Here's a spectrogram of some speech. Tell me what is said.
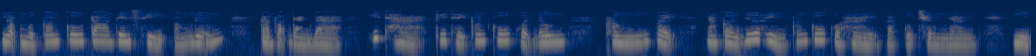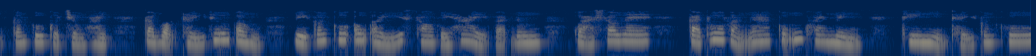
ngậm một con cu to đen xỉ bóng lưỡng, cả bọn đàn bà hít hà khi thấy con cu của đôn. Không những vậy, nàng còn đưa hình con cu của Hải và của chồng nàng, nhìn con cu của chồng Hạnh, cả bọn thấy thương ổng vì con cu ông ấy so với Hải và Đưng quá sao le, cả Thu và Nga cũng khoe mình khi nhìn thấy con cu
